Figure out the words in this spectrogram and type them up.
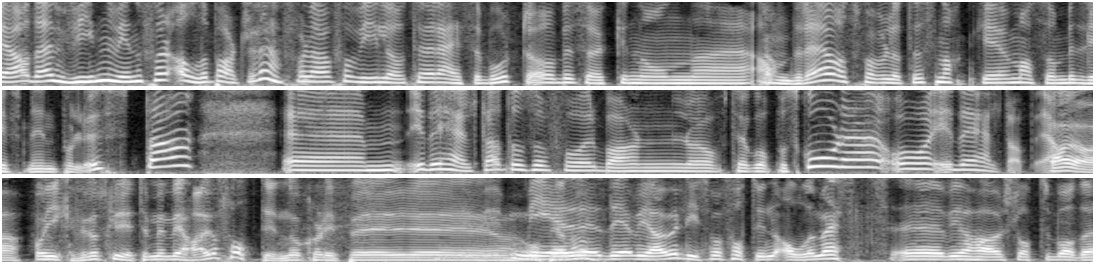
Ja, det er vinn-vinn for alle parter, det. For da får vi lov til å reise bort og besøke noen eh, andre. Og så får vi lov til å snakke masse om bedriften din på lufta. Um, I det hele tatt. Og så får barn lov til å gå på skole, og i det hele tatt. Ja, ja. Og ikke for å skryte, men vi har jo fått inn noen klyper Uh, Mer, det, vi er vel de som har fått inn aller mest. Uh, vi har slått både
